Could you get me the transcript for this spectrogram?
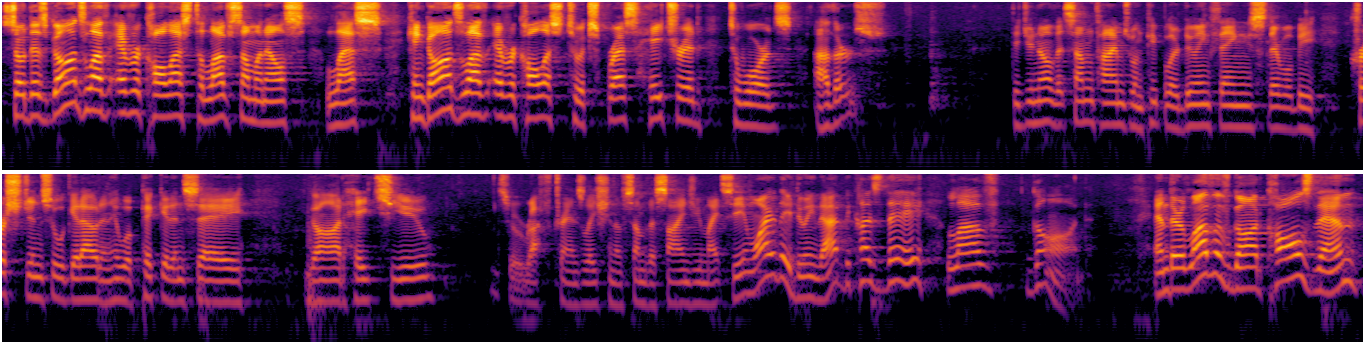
So, does God's love ever call us to love someone else less? Can God's love ever call us to express hatred towards others? Did you know that sometimes when people are doing things, there will be Christians who will get out and who will pick it and say, God hates you? It's a rough translation of some of the signs you might see. And why are they doing that? Because they love God. And their love of God calls them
